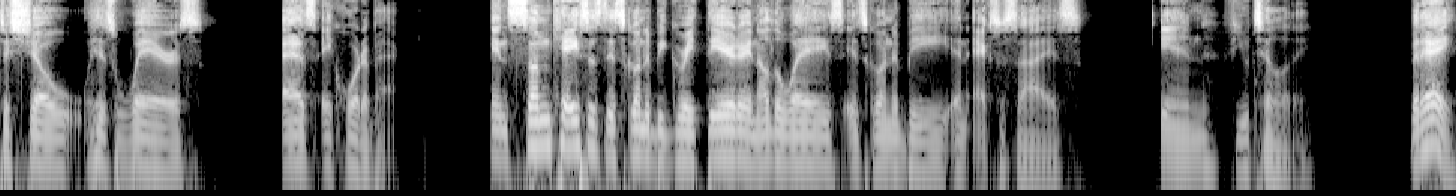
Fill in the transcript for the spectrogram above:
to show his wares as a quarterback. In some cases, it's going to be great theater. In other ways, it's going to be an exercise in futility. But hey,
